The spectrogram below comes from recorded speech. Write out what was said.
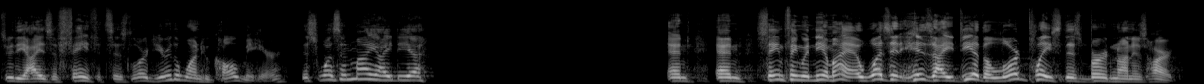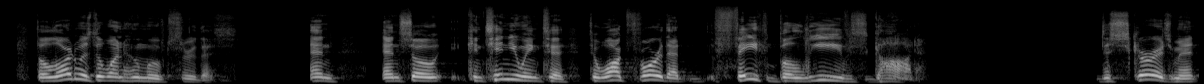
through the eyes of faith. It says, Lord, you're the one who called me here. This wasn't my idea. And, and same thing with Nehemiah. It wasn't his idea. The Lord placed this burden on his heart. The Lord was the one who moved through this. And, and so continuing to, to walk forward that faith believes God. Discouragement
